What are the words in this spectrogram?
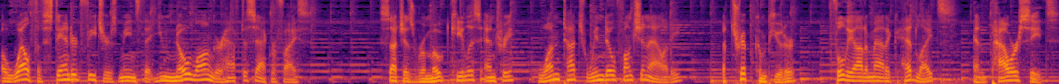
A wealth of standard features means that you no longer have to sacrifice, such as remote keyless entry, one-touch window functionality, a trip computer, fully automatic headlights, and power seats.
